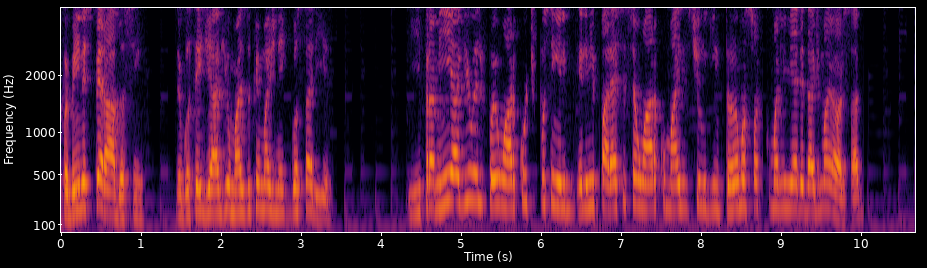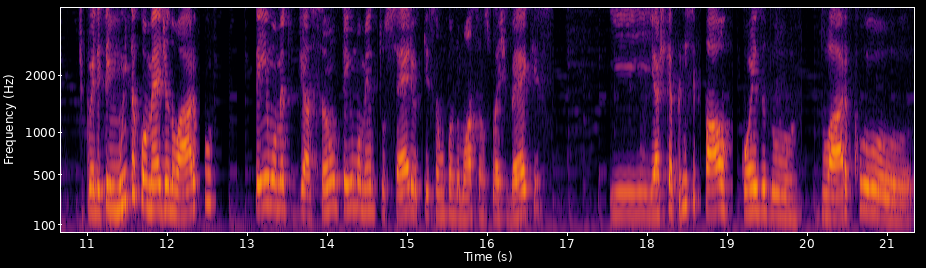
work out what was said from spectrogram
foi bem inesperado assim. Eu gostei de Agio mais do que eu imaginei que gostaria. E para mim, Yagyu, ele foi um arco, tipo assim, ele, ele me parece ser um arco mais estilo Gintama, só que com uma linearidade maior, sabe? Tipo, ele Sim. tem muita comédia no arco, tem um momento de ação, tem um momento sério, que são quando mostram os flashbacks. E acho que a principal coisa do, do arco,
